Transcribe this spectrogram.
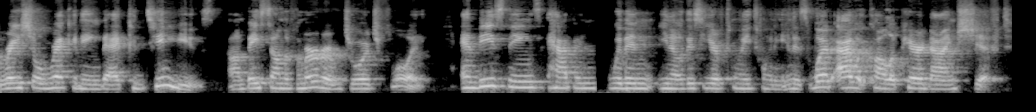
racial reckoning that continues um, based on the murder of George Floyd. And these things happen within, you know, this year of 2020. And it's what I would call a paradigm shift.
